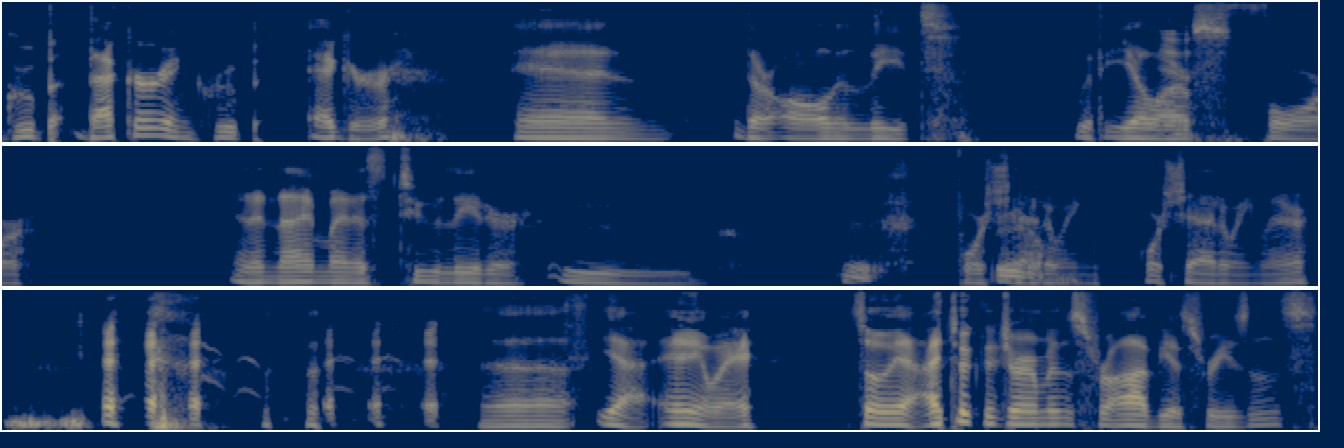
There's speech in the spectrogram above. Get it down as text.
Group Becker and Group Egger, and they're all elite with ELR Yes. four and a nine minus two liter. Ooh, Oof. foreshadowing, foreshadowing there. uh, yeah. Anyway, so yeah, I took the Germans for obvious reasons,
